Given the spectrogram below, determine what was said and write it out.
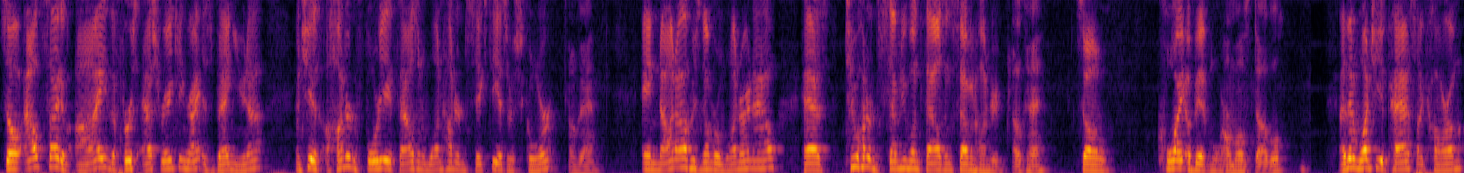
So outside of I, the first S ranking right is Bang Yuna, and she has 148,160 as her score. Okay. And Nana, who's number one right now, has 271,700. Okay. So quite a bit more. Almost double. And then once you get past like Harem,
